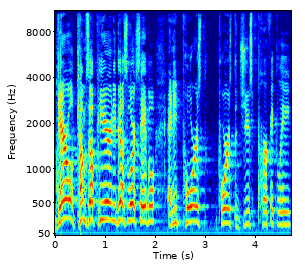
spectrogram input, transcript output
Daryl comes up here and he does the Lord's table and he pours, pours the juice perfectly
